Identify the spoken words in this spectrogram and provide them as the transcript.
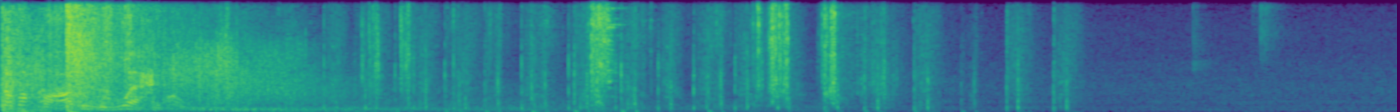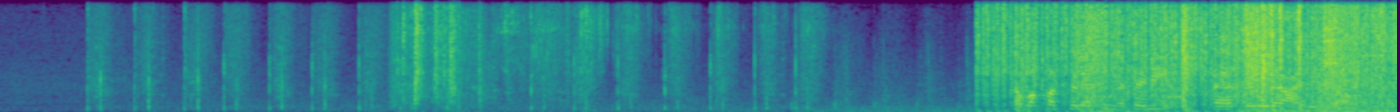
تبقى عدو واحد تبقت ثلاثون ثانية آخر لاعب باق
